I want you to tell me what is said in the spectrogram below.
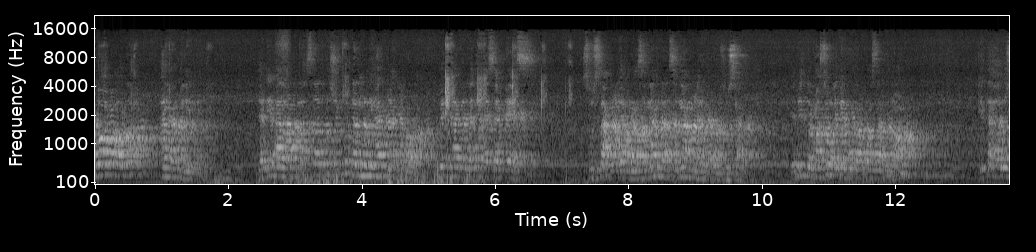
dua Allah anak balik. Jadi alhamdulillah selalu bersyukur dan melihat yang bawah. Mereka katanya SMS. Susah melihat orang senang dan senang orang susah. Jadi termasuk lagi buka puasa no, kita harus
